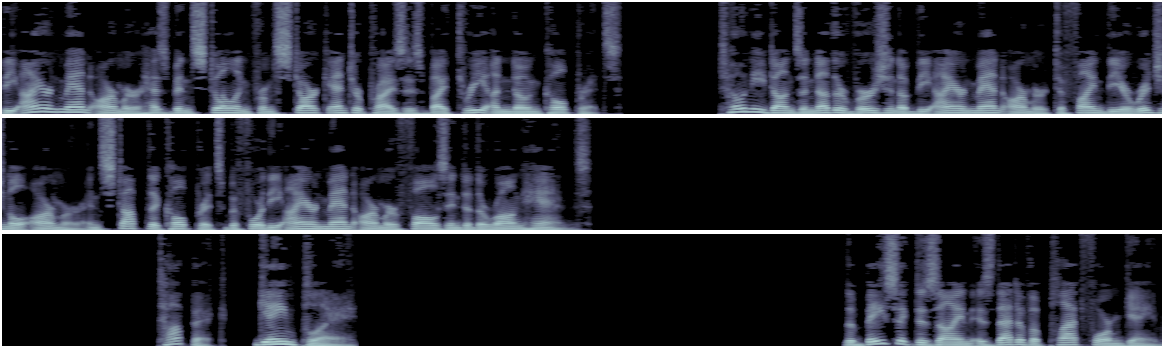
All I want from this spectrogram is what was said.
The Iron Man armor has been stolen from Stark Enterprises by three unknown culprits. Tony dons another version of the Iron Man armor to find the original armor and stop the culprits before the Iron Man armor falls into the wrong hands. Gameplay The basic design is that of a platform game,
